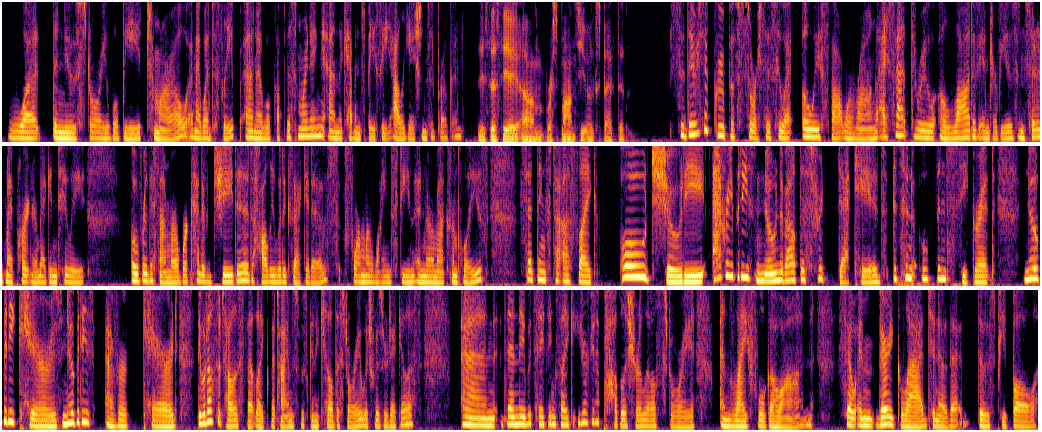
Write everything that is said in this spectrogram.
what the news story will be tomorrow. And I went to sleep and I woke up this morning and the Kevin Spacey allegations had broken. Is this the um, response you expected? So there's a group of sources who I always thought were wrong. I sat through a lot of interviews, and so did my partner, Megan Twohey, over the summer where kind of jaded Hollywood executives, former Weinstein and Miramax employees, said things to us like, Oh, Jodi, everybody's known about this for decades. It's an open secret. Nobody cares. Nobody's ever cared. They would also tell us that, like, the Times was going to kill the story, which was ridiculous. And then they would say things like, You're going to publish your little story and life will go on. So I'm very glad to know that those people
